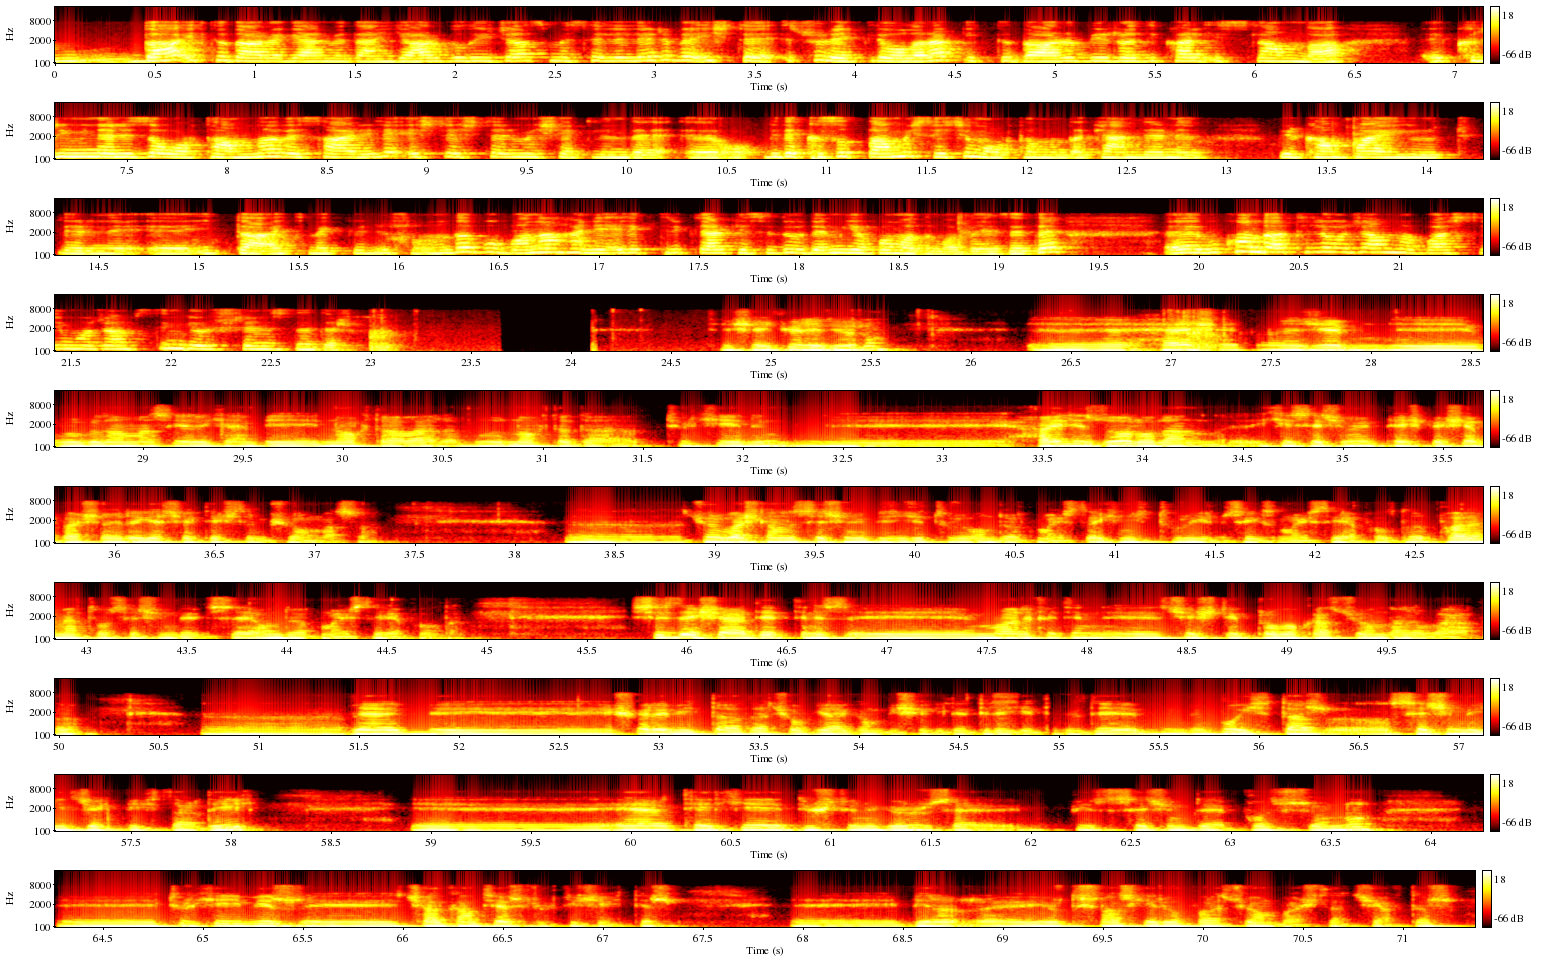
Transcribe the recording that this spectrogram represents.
daha iktidara gelmeden yargılayacağız meseleleri ve işte sürekli olarak iktidarı bir radikal İslam'la, e, kriminalize ortamla vesaireyle eşleştirme şeklinde e, bir de kısıtlanmış seçim ortamında kendilerinin bir kampanya yürüttüklerini e, iddia etmek günün sonunda bu bana hani elektrikler kesildi ödemi yapamadığıma benzedi. E, bu konuda Atilla Hocam'la başlayayım. Hocam sizin görüşleriniz nedir? Teşekkür ediyorum. E, her şeyden önce e, vurgulanması gereken bir nokta var. Bu noktada Türkiye'nin e, hayli zor olan iki seçimi peş peşe başarıyla gerçekleştirmiş olması. Ee, Cumhurbaşkanlığı seçimi birinci turu 14 Mayıs'ta, ikinci turu 28 Mayıs'ta yapıldı. Parlamento seçimleri ise 14 Mayıs'ta yapıldı. Siz de işaret ettiniz, e, muhalefetin e, çeşitli provokasyonları vardı. ve şöyle bir iddia da çok yaygın bir şekilde dile getirildi. Bu iktidar seçimle gidecek bir iktidar değil. Eğer tehlikeye düştüğünü görürse bir seçimde pozisyonunun Türkiye'yi bir çalkantıya sürükleyecektir. Bir yurt dışına askeri operasyon başlatacaktır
